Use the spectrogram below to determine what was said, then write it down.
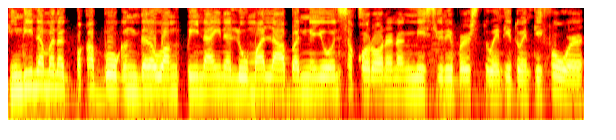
Hindi naman nagpakabog ang dalawang Pinay na lumalaban ngayon sa corona ng Miss Universe 2024.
